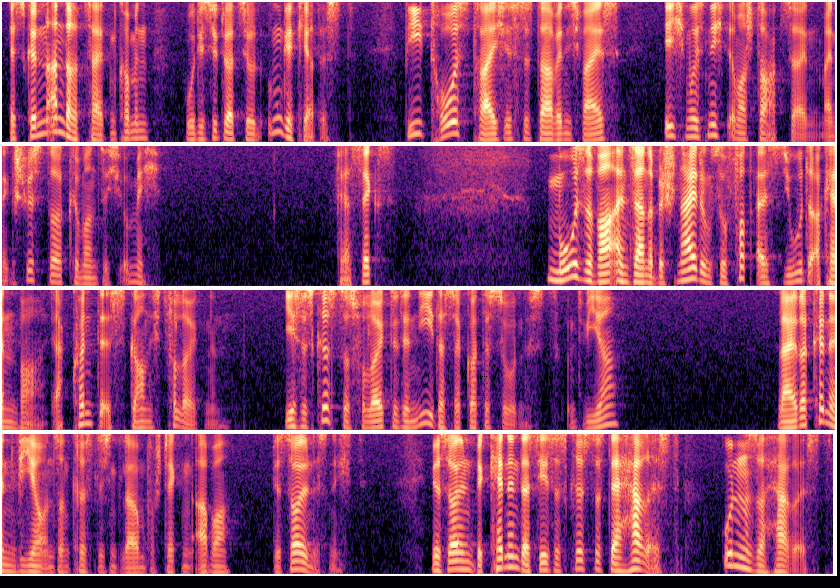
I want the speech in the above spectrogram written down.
Es können andere Zeiten kommen, wo die Situation umgekehrt ist. Wie trostreich ist es da, wenn ich weiß, ich muss nicht immer stark sein, meine Geschwister kümmern sich um mich. Vers 6. Mose war an seiner Beschneidung sofort als Jude erkennbar. Er konnte es gar nicht verleugnen. Jesus Christus verleugnete nie, dass er Gottes Sohn ist. Und wir? Leider können wir unseren christlichen Glauben verstecken, aber wir sollen es nicht. Wir sollen bekennen, dass Jesus Christus der Herr ist, unser Herr ist.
